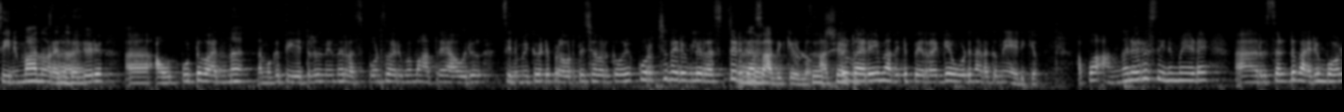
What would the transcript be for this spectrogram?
സിനിമ എന്ന് പറയുന്നത്. അതിന്റെ ഒരു ഔട്ട്പുട്ട് വന്ന് നമുക്ക് തിയേറ്ററിൽ നിന്ന് റെസ്പോൺസ് വരുമ്പോൾ മാത്രമേ ആ ഒരു സിനിമയ്ക്ക് വേണ്ടി പ്രവർത്തിച്ചവർക്ക് ഒരു കുറച്ച് നേരമെങ്കിലും റെസ്റ്റ് എടുക്കാൻ സാധിക്കുള്ളൂ അതുവരെയും അതിന്റെ പിറകെ ഓടി നടക്കുന്നതായിരിക്കും. അപ്പോൾ അങ്ങനെ ഒരു സിനിമയുടെ റിസൾട്ട് വരുമ്പോൾ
